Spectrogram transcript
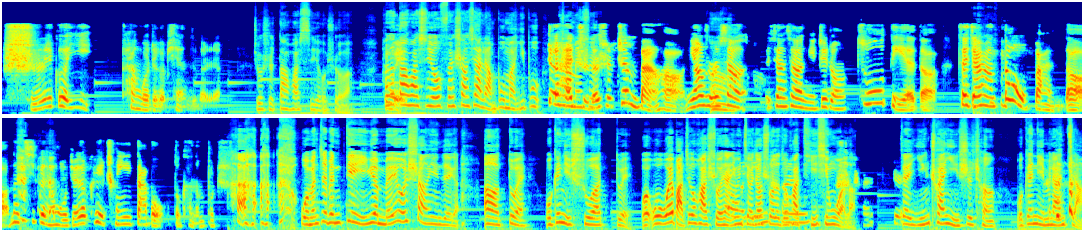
十个亿看过这个片子的人。就是《大话西游》是吧？它的《大话西游》分上下两部嘛，一部这个还指的是正版哈，你要说像、像像你这种租碟的，再加上 盗版的，那基本上我觉得可以乘以 double 都可能不止。我们这边电影院没有上映这个。哦，对，我跟你说，对我我我也把这个话说一下，因为娇娇说的这话提醒我了。在银川影视城。我跟你们俩讲，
